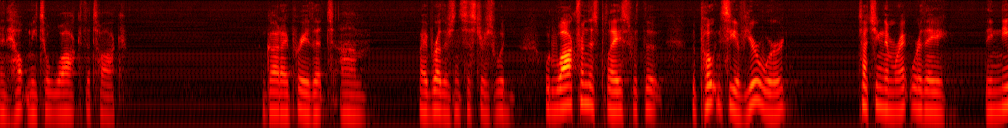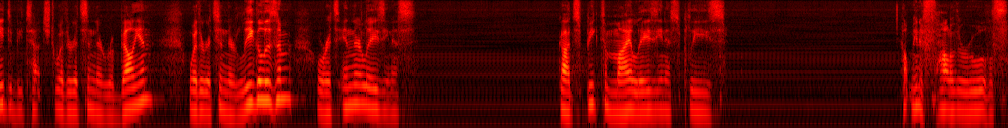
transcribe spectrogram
and help me to walk the talk. God, I pray that um, my brothers and sisters would, would walk from this place with the, the potency of your word touching them right where they, they need to be touched, whether it's in their rebellion, whether it's in their legalism, or it's in their laziness. God, speak to my laziness, please. Help me to follow the rules.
